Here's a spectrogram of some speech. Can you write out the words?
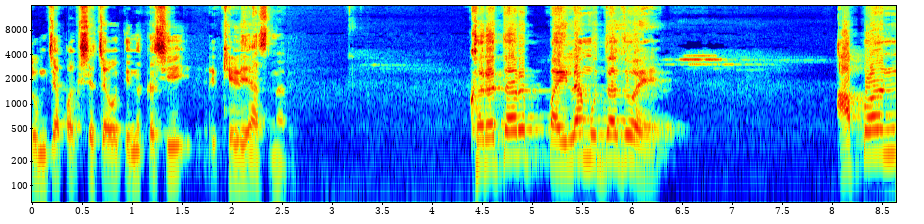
तुमच्या पक्षाच्या वतीनं कशी खेळी असणार आहे? खरं तर पहिला मुद्दा जो आहे आपण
